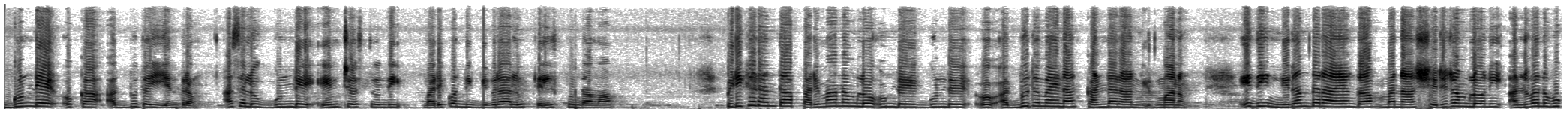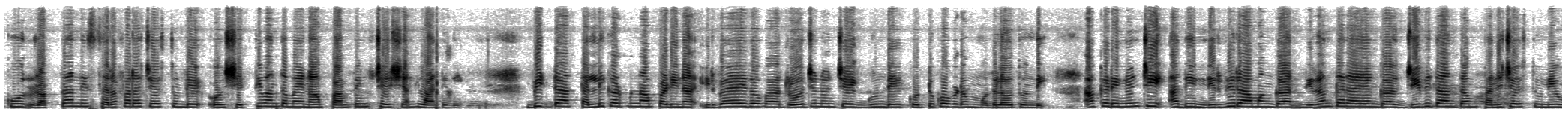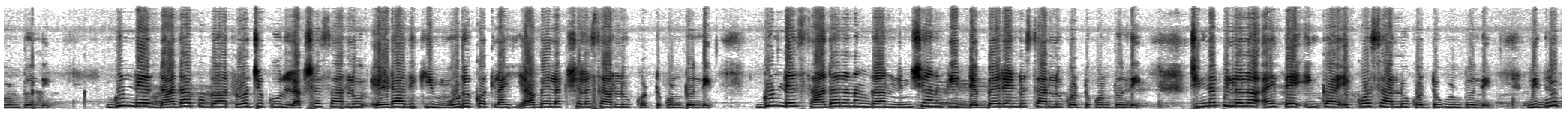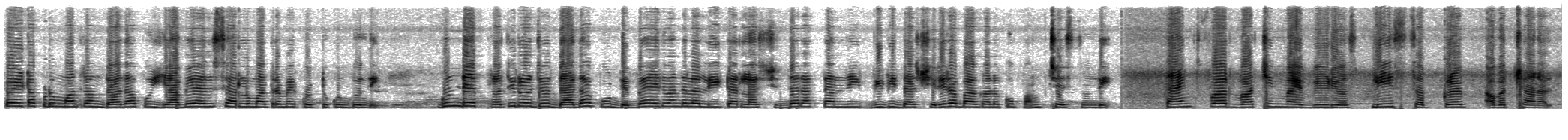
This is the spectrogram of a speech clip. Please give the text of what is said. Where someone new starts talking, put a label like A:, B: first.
A: గుండె ఒక అద్భుత యంత్రం. అసలు గుండె ఏం చేస్తుంది? మరికొన్ని వివరాలు తెలుసుకుందామా? పిడికడంతా పరిమాణంలో ఉండే గుండె ఓ అద్భుతమైన కండర నిర్మాణం. ఇది నిరంతరాయంగా మన శరీరంలోని అణువణువుకు రక్తాన్ని సరఫరా చేస్తుండే ఓ శక్తివంతమైన పంపింగ్ స్టేషన్ లాంటిది. బిడ్డ తల్లి కడుపున పడిన ఇరవై ఐదవ రోజు నుంచే గుండె కొట్టుకోవడం మొదలవుతుంది. అక్కడి నుంచి అది నిర్విరామంగా నిరంతరాయంగా జీవితాంతం పనిచేస్తూనే ఉంటుంది. గుండె దాదాపుగా రోజుకు లక్ష సార్లు ఏడాదికి మూడు కోట్ల యాభై లక్షల సార్లు కొట్టుకుంటుంది. గుండె సాధారణంగా నిమిషానికి డెబ్బై రెండు సార్లు కొట్టుకుంటుంది. చిన్నపిల్లలు అయితే ఇంకా ఎక్కువ సార్లు కొట్టుకుంటుంది. నిద్రపోయేటప్పుడు మాత్రం దాదాపు యాభై ఐదు సార్లు మాత్రమే కొట్టుకుంటుంది. గుండె ప్రతిరోజు దాదాపు డెబ్బై ఐదు వందల లీటర్ల శుద్ధ రక్తాన్ని వివిధ శరీర భాగాలకు పంప్ చేస్తుంది. Thanks for watching my videos please subscribe our channel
